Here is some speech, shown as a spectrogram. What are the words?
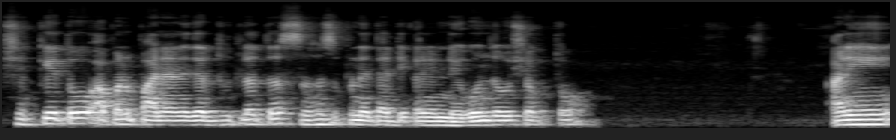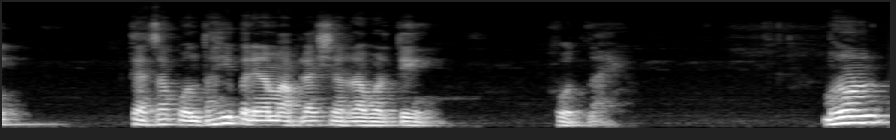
शक्यतो आपण पाण्याने जर धुतलं तर सहजपणे त्या ठिकाणी निघून जाऊ शकतो. आणि त्याचा कोणताही परिणाम आपल्या शरीरावरती होत नाही. म्हणून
